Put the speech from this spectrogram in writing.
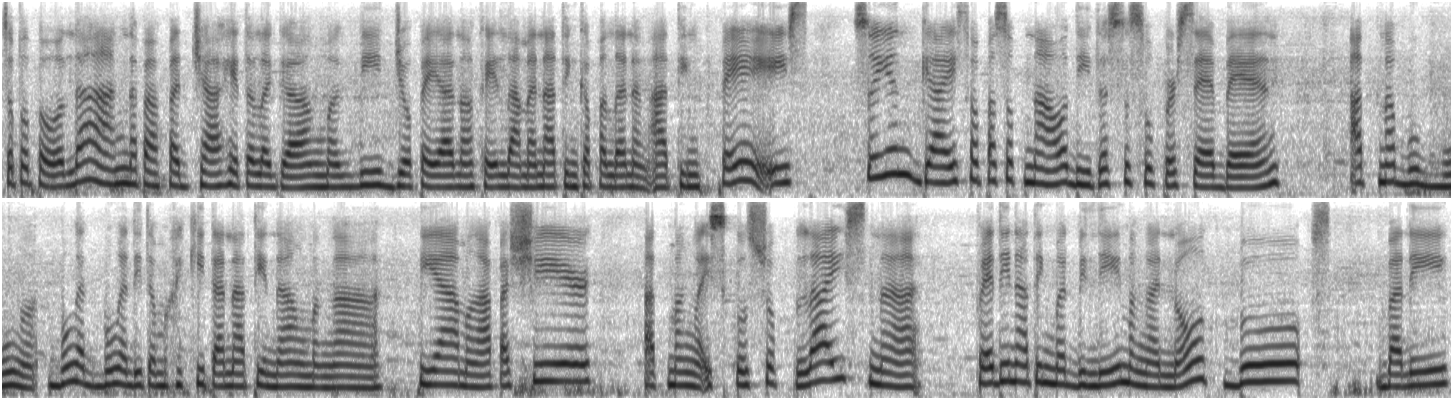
Sa totoo lang, napapadyahe talagang mag-video kaya lang kailangan natin kapala ng ating face. So yun guys, papasok na ako dito sa Super 7 at nabubunga. Bungad-bunga dito makikita natin ng mga, yeah, mga pa-share at mga school supplies na pwede nating mabili, mga notebooks, bali,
